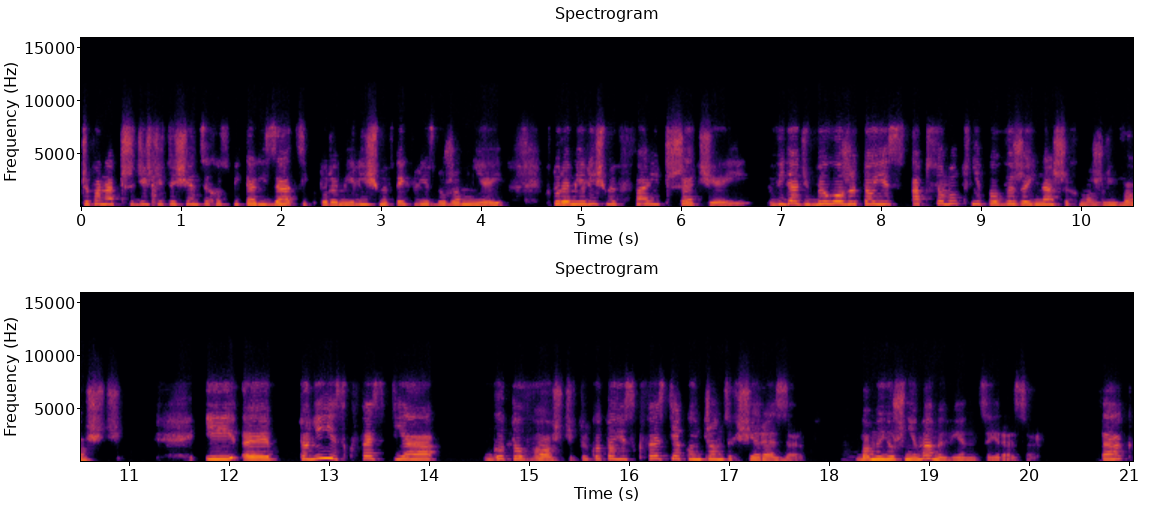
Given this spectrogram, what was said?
czy ponad 30 tysięcy hospitalizacji, które mieliśmy, w tej chwili jest dużo mniej, które mieliśmy w fali trzeciej, widać było, że to jest absolutnie powyżej naszych możliwości. I y, to nie jest kwestia gotowości, tylko to jest kwestia kończących się rezerw, bo my już nie mamy więcej rezerw tak?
